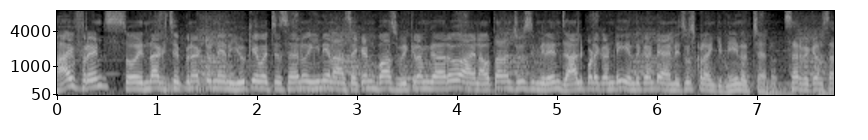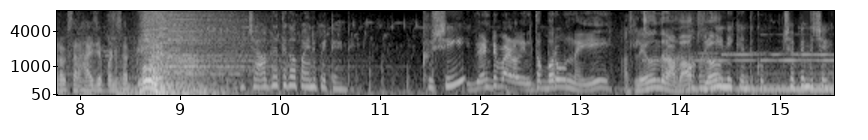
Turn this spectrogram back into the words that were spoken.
హాయ్ ఫ్రెండ్స్ సో ఇందాక చెప్పినట్టు నేను యూకే వచ్చేసాను. ఈయన నా సెకండ్ బాస్ విక్రమ్ గారు. ఆయన అవతారం చూసి మీరేం జాలి పడకండి. ఎందుకంటే ఆయన చూసుకోవడానికి నేను వచ్చాను. సార్ విక్రమ్ సార్ ఒకసారి హాయ్ చెప్పండి సార్. జాగ్రత్తగా పైన పెట్టేయండి. ఖుషి? ఇవేంటి మేడం ఇంత బరువు ఉన్నాయి? అసలు ఏముంది రా బాక్స్లో నీకెందుకు చెప్పింది చెయ్యి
